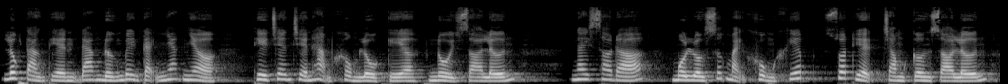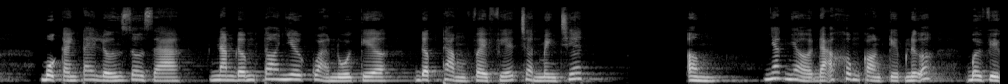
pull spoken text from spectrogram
Lúc Tàng Thiên đang đứng bên cạnh nhắc nhở, thì trên chiến hạm khổng lồ kia nổi gió lớn. Ngay sau đó, một luồng sức mạnh khủng khiếp xuất hiện trong cơn gió lớn. Một cánh tay lớn giơ ra, nắm đấm to như quả núi kia đập thẳng về phía Trần Minh Chết. Ầm, nhắc nhở đã không còn kịp nữa bởi vì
